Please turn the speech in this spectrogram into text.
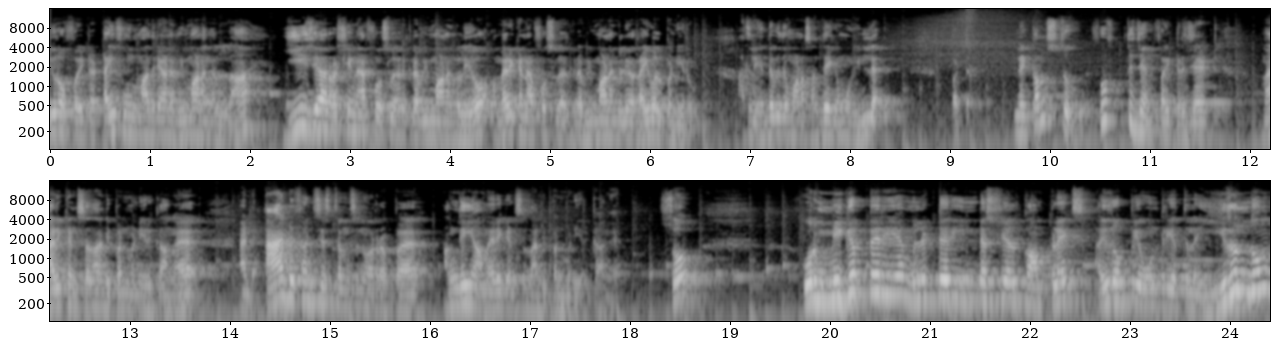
யூரோ ஃபைட்டர் டைஃபூன் மாதிரியான விமானங்கள்லாம் ஈஸியாக ரஷ்யன் ஏர்ஃபோர்ஸில் இருக்கிற விமானங்களையோ அமெரிக்கன் ஏர்ஃபோர்ஸில் இருக்கிற விமானங்களையோ ரைவல் பண்ணிடும் அதில் எந்த விதமான சந்தேகமும் இல்லை. But it comes to fifth gen fighter jet அமெரிக்கன்ஸை தான் டிபெண்ட் பண்ணியிருக்காங்க. அண்ட் ஏர் டிஃபென்ஸ் சிஸ்டம்ஸ்னு வர்றப்ப அங்கேயும் அமெரிக்கன்ஸை தான் டிபெண்ட் பண்ணியிருக்காங்க. ஸோ ஒரு மிகப்பெரிய மிலிட்டரி இண்டஸ்ட்ரியல் காம்ப்ளெக்ஸ் ஐரோப்பிய ஒன்றியத்தில் இருந்தும்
